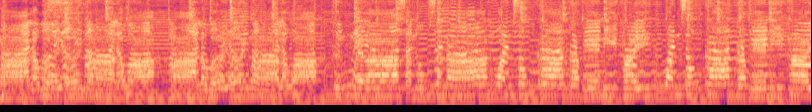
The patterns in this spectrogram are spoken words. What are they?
มาละเว้ยเอ้ยมาละวา มาละเว้ยเอ้ยมาละวา ถึงเวลาสนุกสนาน วันสงกรานต์ประเพณีไทย วันสงกรานต์ประเพณีไทย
